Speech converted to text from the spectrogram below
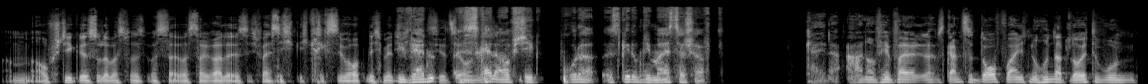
am Aufstieg ist oder was, was, was da, was da gerade ist. Ich weiß nicht, ich krieg's überhaupt nicht mit. Die werden, es ja ist kein Aufstieg, Bruder. Es geht um die Meisterschaft. Keine Ahnung, auf jeden Fall das ganze Dorf, wo eigentlich nur 100 Leute wohnen,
